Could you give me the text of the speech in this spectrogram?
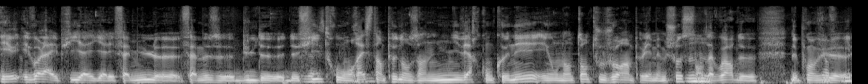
et, et, voilà. Et puis il y, a les fameuses fameuses bulles de, de filtre où on reste un peu dans un univers qu'on connaît et on entend toujours un peu les mêmes choses sans mhm. avoir de, de point de vue.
